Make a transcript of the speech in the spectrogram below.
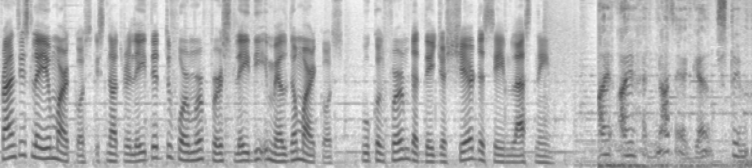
Francis Leo Marcos is not related to former First Lady Imelda Marcos, who confirmed that they just share the same last name. I, I had nothing against him.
